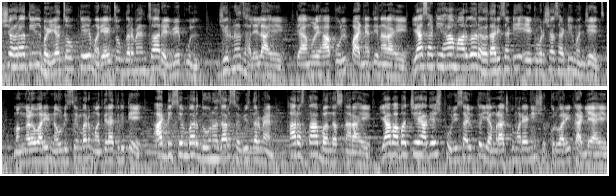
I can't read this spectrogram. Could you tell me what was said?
शहरातील भैया चौक ते मर्याई चौक दरम्यानचा रेल्वे पूल जीर्ण झालेला आहे. त्यामुळे हा पूल पाडण्यात येणार आहे. यासाठी हा मार्ग रहदारीसाठी एक वर्षासाठी म्हणजेच मंगळवारी नऊ डिसेंबर मध्यरात्री ते आठ डिसेंबर दोन हजार सव्वीस दरम्यान हा रस्ता बंद असणार आहे. याबाबतचे आदेश पोलीस आयुक्त यमराज कुमार यांनी शुक्रवारी काढले आहेत.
